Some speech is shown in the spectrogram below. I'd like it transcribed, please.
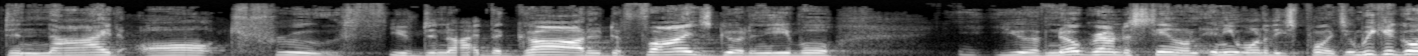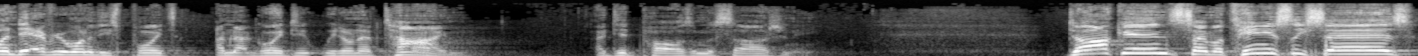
denied all truth. You've denied the God who defines good and evil you have no ground to stand on any one of these points. And we could go into every one of these points. I'm not going to, we don't have time. I did pause on misogyny. Dawkins simultaneously says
